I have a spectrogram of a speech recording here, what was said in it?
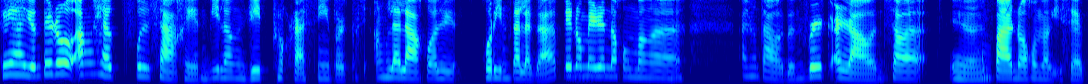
Kaya yun, pero ang helpful sa akin bilang great procrastinator, kasi ang lala ko, ko rin talaga, pero meron akong mga, anong tawag doon, workaround sa Yeah. kung paano ako mag-isip.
